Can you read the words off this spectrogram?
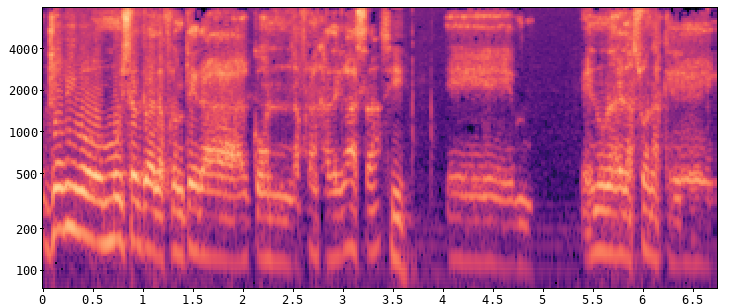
yo vivo muy cerca de la frontera con la Franja de Gaza. Sí. Eh, en una de las zonas que,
